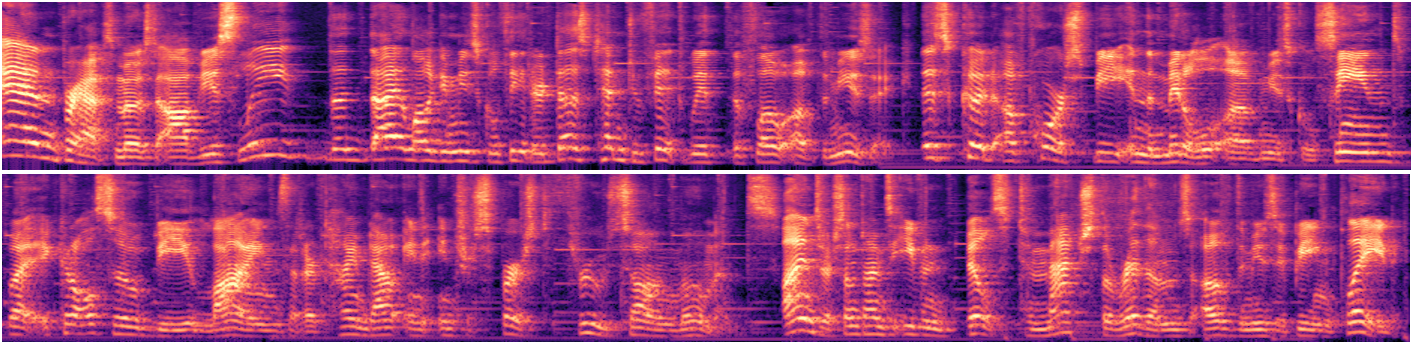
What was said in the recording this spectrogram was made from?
And perhaps most obviously, the dialogue in musical theater does tend to fit with the flow of the music. This could, of course, be in the middle of musical scenes, but it could also be lines that are timed out and interspersed through song moments. Lines are sometimes even built to match the rhythms of the music being played,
